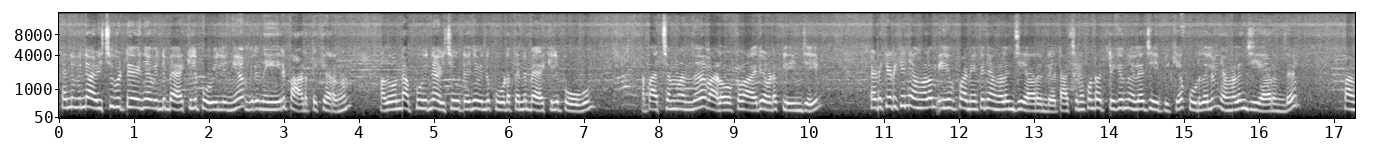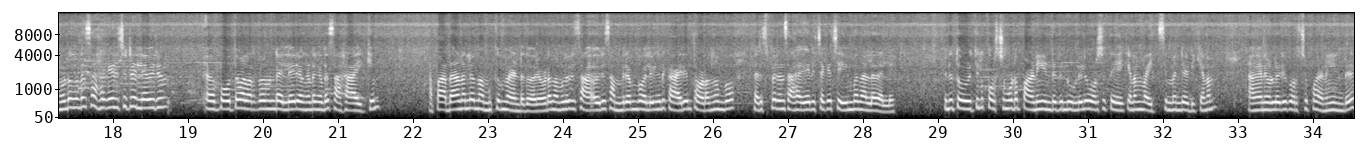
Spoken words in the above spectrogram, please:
കാരണം പിന്നെ അഴിച്ചു വിട്ട് കഴിഞ്ഞാൽ ഇവന്റെ ബാക്കിൽ പോയില്ലെങ്കിൽ ഇവർ നേരെ പാടത്തേക്ക് ഇറങ്ങും. അതുകൊണ്ട് അപ്പു പിന്നെ അഴിച്ചു വിട്ട് കഴിഞ്ഞാൽ ഇവന്റെ കൂടെ തന്നെ ബാക്കിൽ പോവും. അപ്പോൾ അച്ഛൻ വന്ന് വളമൊക്കെ വാരി അവിടെ ക്ലീൻ ചെയ്യും. ഇടയ്ക്കിടയ്ക്ക് ഞങ്ങളും ഈ പണിയൊക്കെ ഞങ്ങളും ചെയ്യാറുണ്ട്. കേട്ടോ. അച്ഛനെ കൊണ്ട് ഒറ്റയ്ക്കൊന്നുമില്ല ചെയ്യിപ്പിക്കുക കൂടുതലും ഞങ്ങളും ചെയ്യാറുണ്ട്. അപ്പോൾ അങ്ങോട്ടും ഇങ്ങോട്ടും സഹകരിച്ചിട്ട് എല്ലാവരും പോത്ത് വളർത്തുന്നുണ്ട് എല്ലാവരും അങ്ങോട്ടും ഇങ്ങോട്ടും സഹായിക്കും. അപ്പോൾ അതാണല്ലോ നമുക്കും വേണ്ടത്. ഒരവിടെ നമ്മളൊരു ഒരു സംരംഭം അല്ലെങ്കിൽ ഒരു കാര്യം തുടങ്ങുമ്പോൾ പരസ്പരം സഹകരിച്ചൊക്കെ ചെയ്യുമ്പോൾ നല്ലതല്ലേ? പിന്നെ തൊഴുത്തിൽ കുറച്ചും കൂടെ പണിയുണ്ട്. ഇതിന്റെ ഉള്ളിൽ കുറച്ച് തേക്കണം വൈറ്റ് സിമെന്റ് അടിക്കണം. അങ്ങനെയുള്ളൊരു കുറച്ച് പണിയുണ്ട്.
